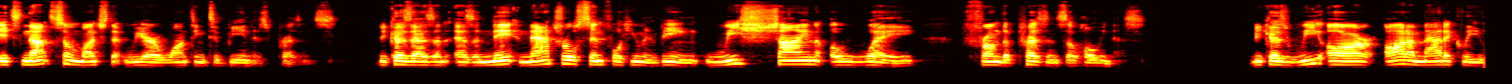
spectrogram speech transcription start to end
it's not so much that we are wanting to be in his presence because as an as a na- natural sinful human being we shine away from the presence of holiness because we are automatically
